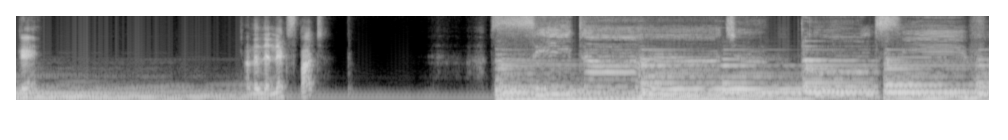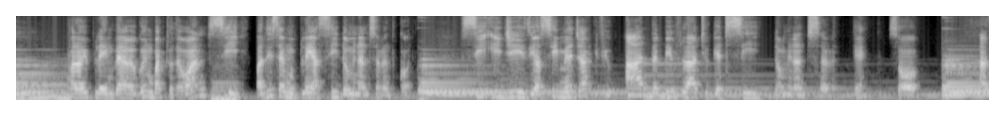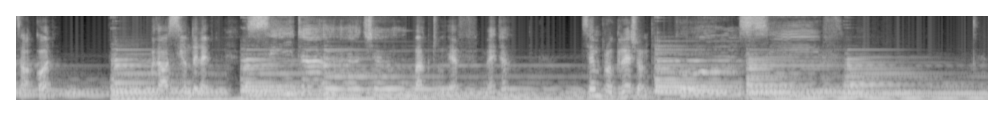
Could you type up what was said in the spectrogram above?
Okay. And then the next part. What are we playing there? We're going back to the one C, but this time we play a C dominant seventh chord. C E G is your C major. If you add the B flat, you get C dominant seven. Okay, so that's our chord with our C on the left. C back to F major. Same progression.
